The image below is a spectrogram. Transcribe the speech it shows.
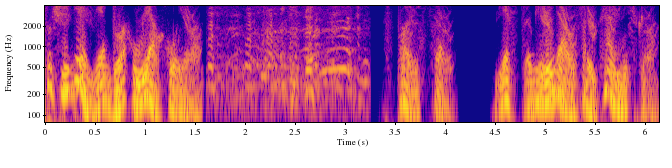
Co się dzieje do chuja chuja? W Polsce jest gilda afrykańska.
